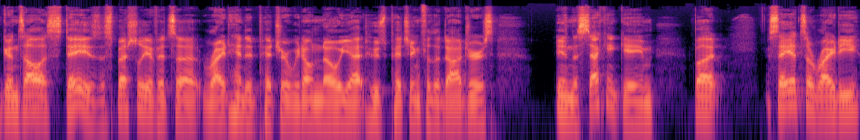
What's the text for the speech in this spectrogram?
Gonzalez stays, especially if it's a right handed pitcher. We don't know yet who's pitching for the Dodgers in the second game, but say it's a righty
